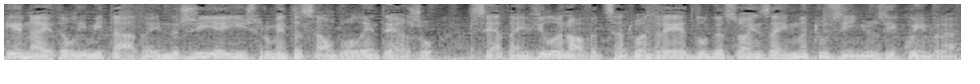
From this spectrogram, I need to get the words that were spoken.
Eneida Limitada, Energia e Instrumentação do Alentejo. Sede em Vila Nova de Santo André, delegações em Matosinhos e Coimbra.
